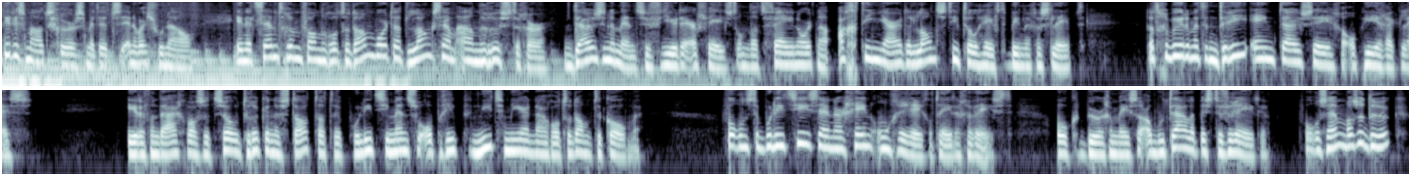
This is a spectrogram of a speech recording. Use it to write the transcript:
Dit is Maud Schreurs met het NOS Journaal. In het centrum van Rotterdam wordt het langzaamaan rustiger. Duizenden mensen vierden er feest omdat Feyenoord na 18 jaar de landstitel heeft binnengesleept. Dat gebeurde met een 3-1 thuiszegen op Heracles. Eerder vandaag was het zo druk in de stad dat de politie mensen opriep niet meer naar Rotterdam te komen. Volgens de politie zijn er geen ongeregeldheden geweest. Ook burgemeester Abu Talib is tevreden. Volgens hem was het druk,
